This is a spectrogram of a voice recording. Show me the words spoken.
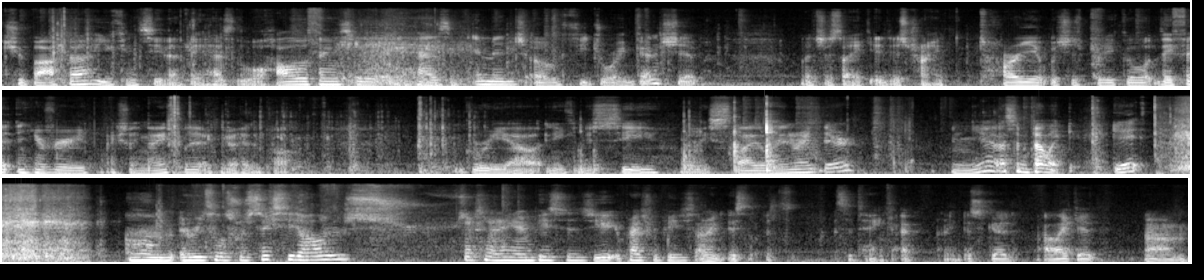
Chewbacca. You can see that it has the little hollow things here, it has an image of the droid gunship, which is like it is trying to target, which is pretty cool. They fit in here very actually nicely. I can go ahead and pop Gree out, and you can just see where they slide in right there. And yeah, that's about like it. Um, it retails for sixty dollars, six ninety nine pieces. You get your price per piece. I mean, it's it's it's a tank. I, I mean, it's good. I like it. Um,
